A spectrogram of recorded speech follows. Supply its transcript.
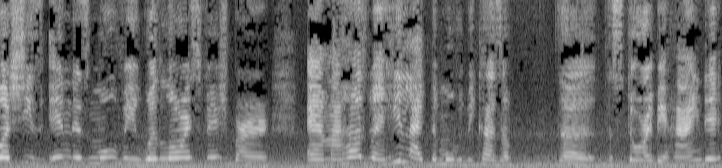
But she's in this movie with Laurence Fishburne. And my husband, he liked the movie because of the the story behind it,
